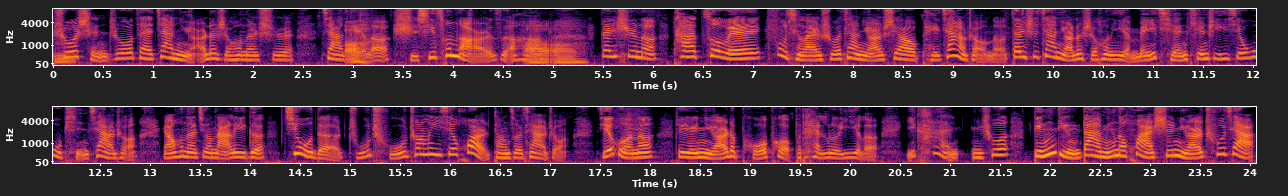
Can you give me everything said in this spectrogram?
说沈周在嫁女儿的时候呢，是嫁给了史西村的儿子哈。但是呢，他作为父亲来说，嫁女儿是要陪嫁妆的。但是嫁女儿的时候呢，也没钱添置一些物品嫁妆，然后呢，就拿了一个旧的竹橱，装了一些画儿当做嫁妆。结果呢，这个女儿儿的婆婆不太乐意了，一看你说鼎鼎大名的画师女儿出嫁，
